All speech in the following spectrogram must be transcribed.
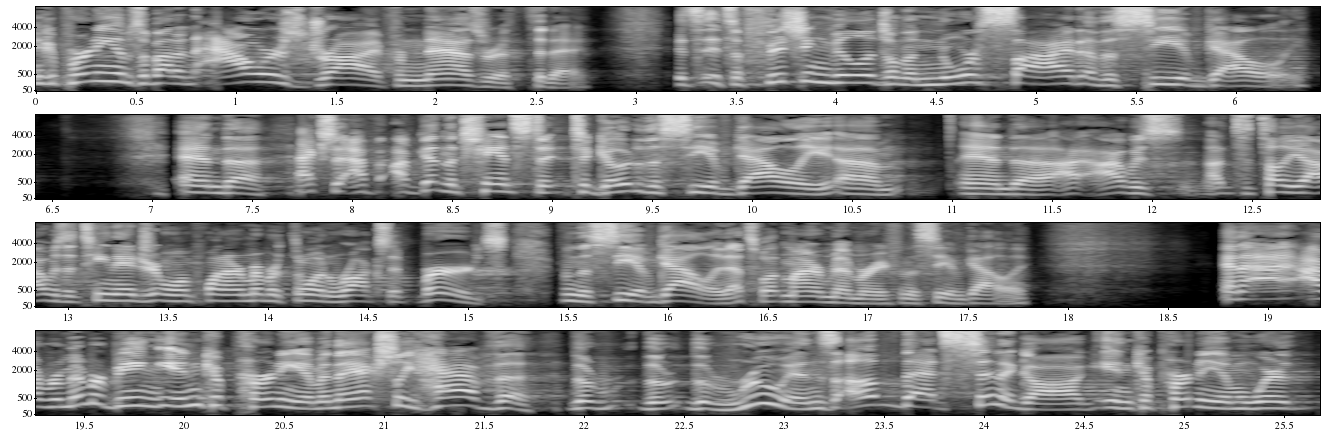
And Capernaum's about an hour's drive from Nazareth today. It's, it's a fishing village on the north side of the Sea of Galilee. And uh, actually, I've, I've, gotten the chance to, to go to the Sea of Galilee um, and uh, I, I, was, to tell you, I was a teenager at one point. I remember throwing rocks at birds from the Sea of Galilee. That's what my memory from the Sea of Galilee. And I, I remember being in Capernaum, and they actually have the, the, the, the ruins of that synagogue in Capernaum where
